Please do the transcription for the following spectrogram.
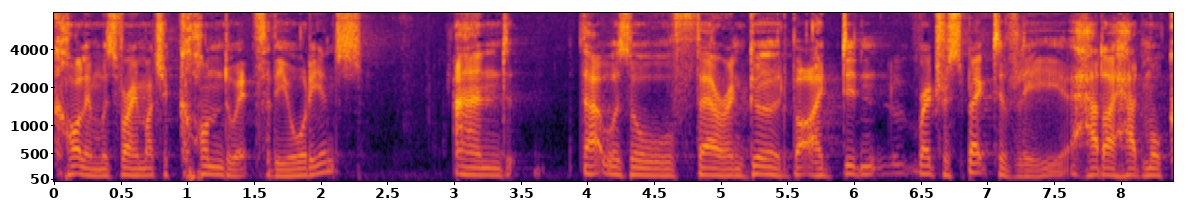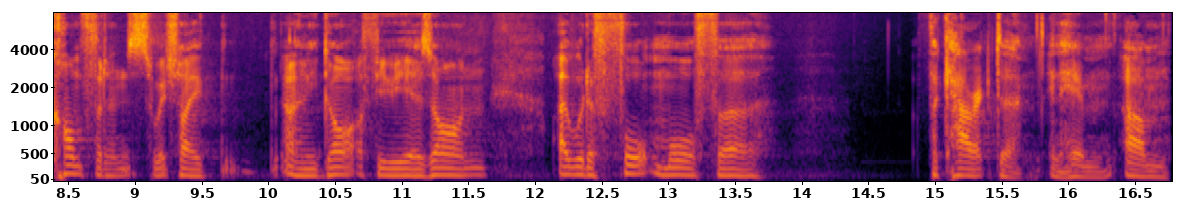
Colin was very much a conduit for the audience. And that was all fair and good, but I didn't retrospectively, had I had more confidence, which I only got a few years on, I would have fought more for for character in him. Um,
